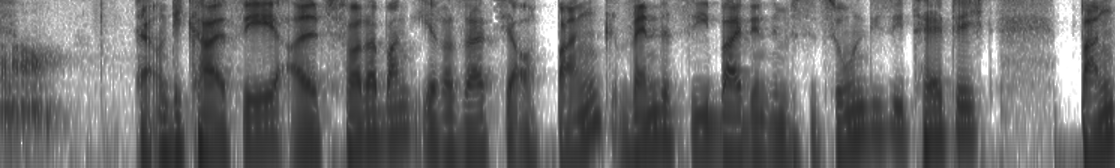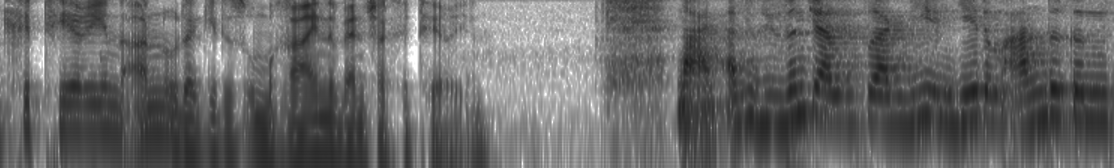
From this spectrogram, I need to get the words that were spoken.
genau. Ja, und die KfW als Förderbank ihrerseits ja auch Bank, wendet sie bei den Investitionen, die sie tätigt, Bankkriterien an oder geht es um reine Venture-Kriterien? Nein, also sie sind ja sozusagen wie in jedem anderen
